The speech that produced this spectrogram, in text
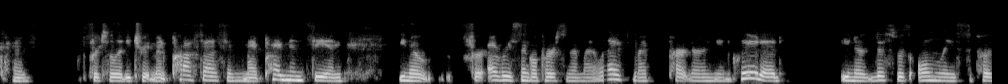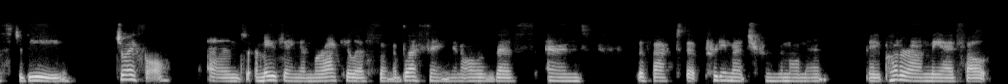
kind of fertility treatment process and my pregnancy. And you know for every single person in my life my partner and me included you know this was only supposed to be joyful and amazing and miraculous and a blessing and all of this. And the fact that pretty much from the moment they put her on me i felt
